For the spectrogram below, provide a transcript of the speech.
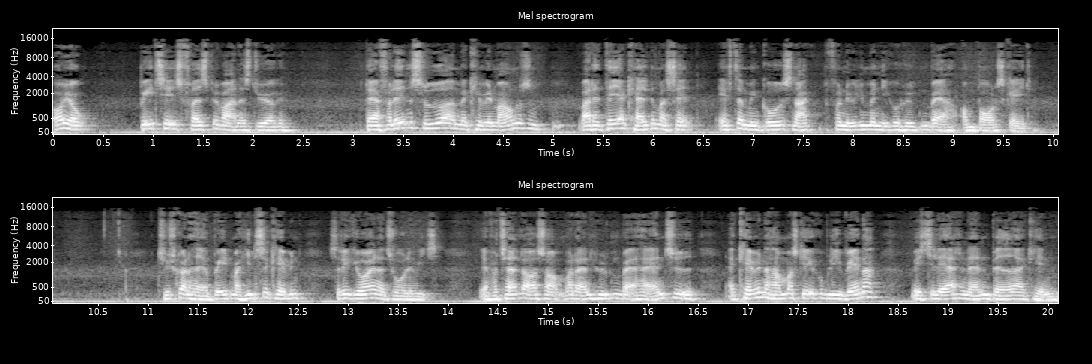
Åh oh jo, BT's fredsbevarende styrke. Da jeg forleden sludrede med Kevin Magnussen, var det det, jeg kaldte mig selv, efter min gode snak for nylig med Nico Hülkenberg om ballskate. Tyskerne havde jo bedt mig hilse Kevin, så det gjorde jeg naturligvis. Jeg fortalte også om, hvordan Hülkenberg havde antydet, at Kevin og ham måske kunne blive venner, hvis de lærte hinanden bedre at kende.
